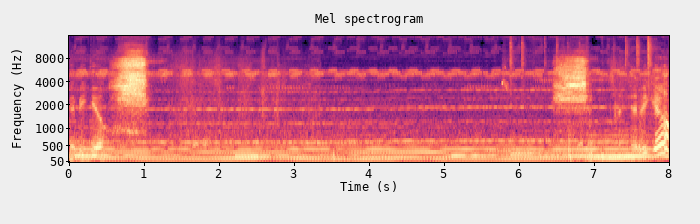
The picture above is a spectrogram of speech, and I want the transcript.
Baby girl. Baby girl.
